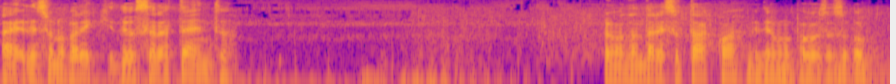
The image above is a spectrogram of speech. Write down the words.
Eh, ne sono parecchi, devo stare attento. Proviamo ad andare sott'acqua, vediamo un po' cosa so. Oh,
